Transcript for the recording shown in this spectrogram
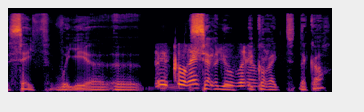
safe, vous voyez, et sérieux tout, voilà, et correct, d'accord?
